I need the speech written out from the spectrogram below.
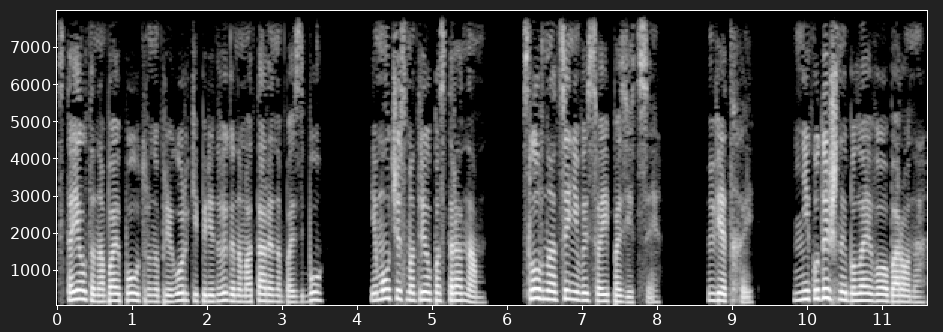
Стоял Танабай поутру на пригорке перед выгоном Атары на пастьбу и молча смотрел по сторонам, словно оценивая свои позиции. Ветхой, никудышной была его оборона,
